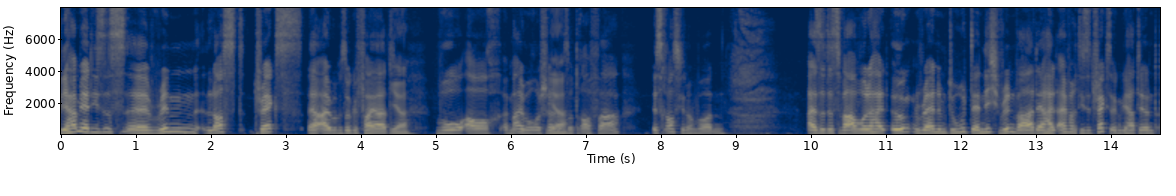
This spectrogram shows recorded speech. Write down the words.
wir haben ja dieses äh, Rin Lost Tracks äh, Album so gefeiert, ja. wo auch Marlboro schon Ja. so drauf war, ist rausgenommen worden. Also das war wohl halt irgendein random Dude, der nicht Rin war, der halt einfach diese Tracks irgendwie hatte und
